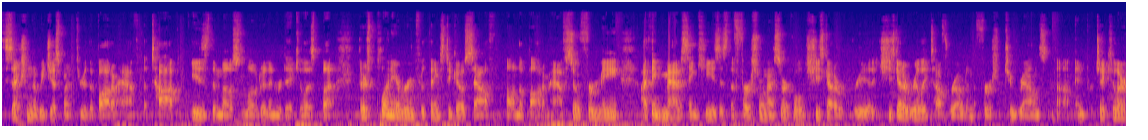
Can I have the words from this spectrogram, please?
the section that we just went through, the bottom half, the top, is the most loaded and ridiculous, but there's plenty of room for things to go south on the bottom half. So for me, I think Madison Keys is the first one I circled. She's got a really, she's got a really tough road in the first two rounds, um, in particular.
